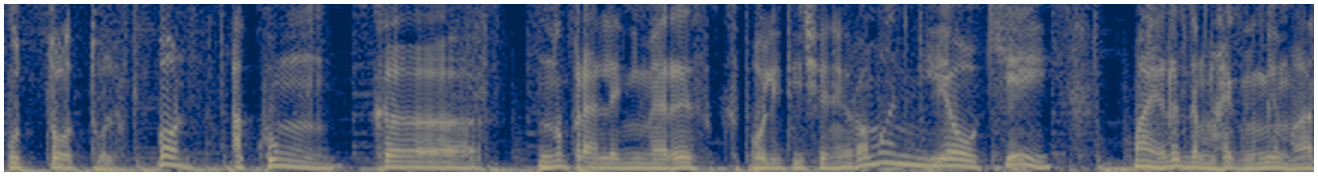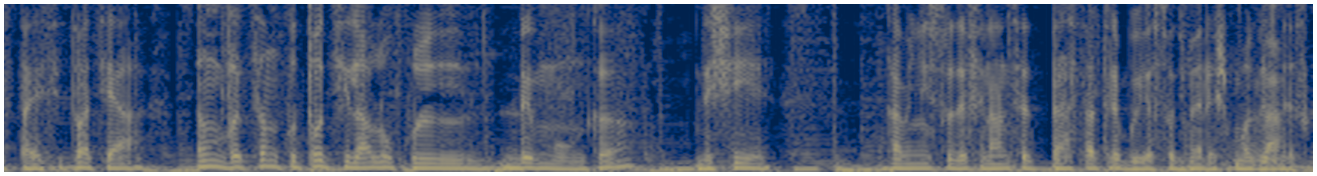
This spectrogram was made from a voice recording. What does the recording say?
cu totul. Bun, acum că nu prea le nimeresc politicienii români, e ok, mai râdem, mai glumim, asta e situația. Învățăm cu toții la locul de muncă, deși ca ministru de finanțe, pe asta trebuie să o nimerești, mă da. gândesc.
